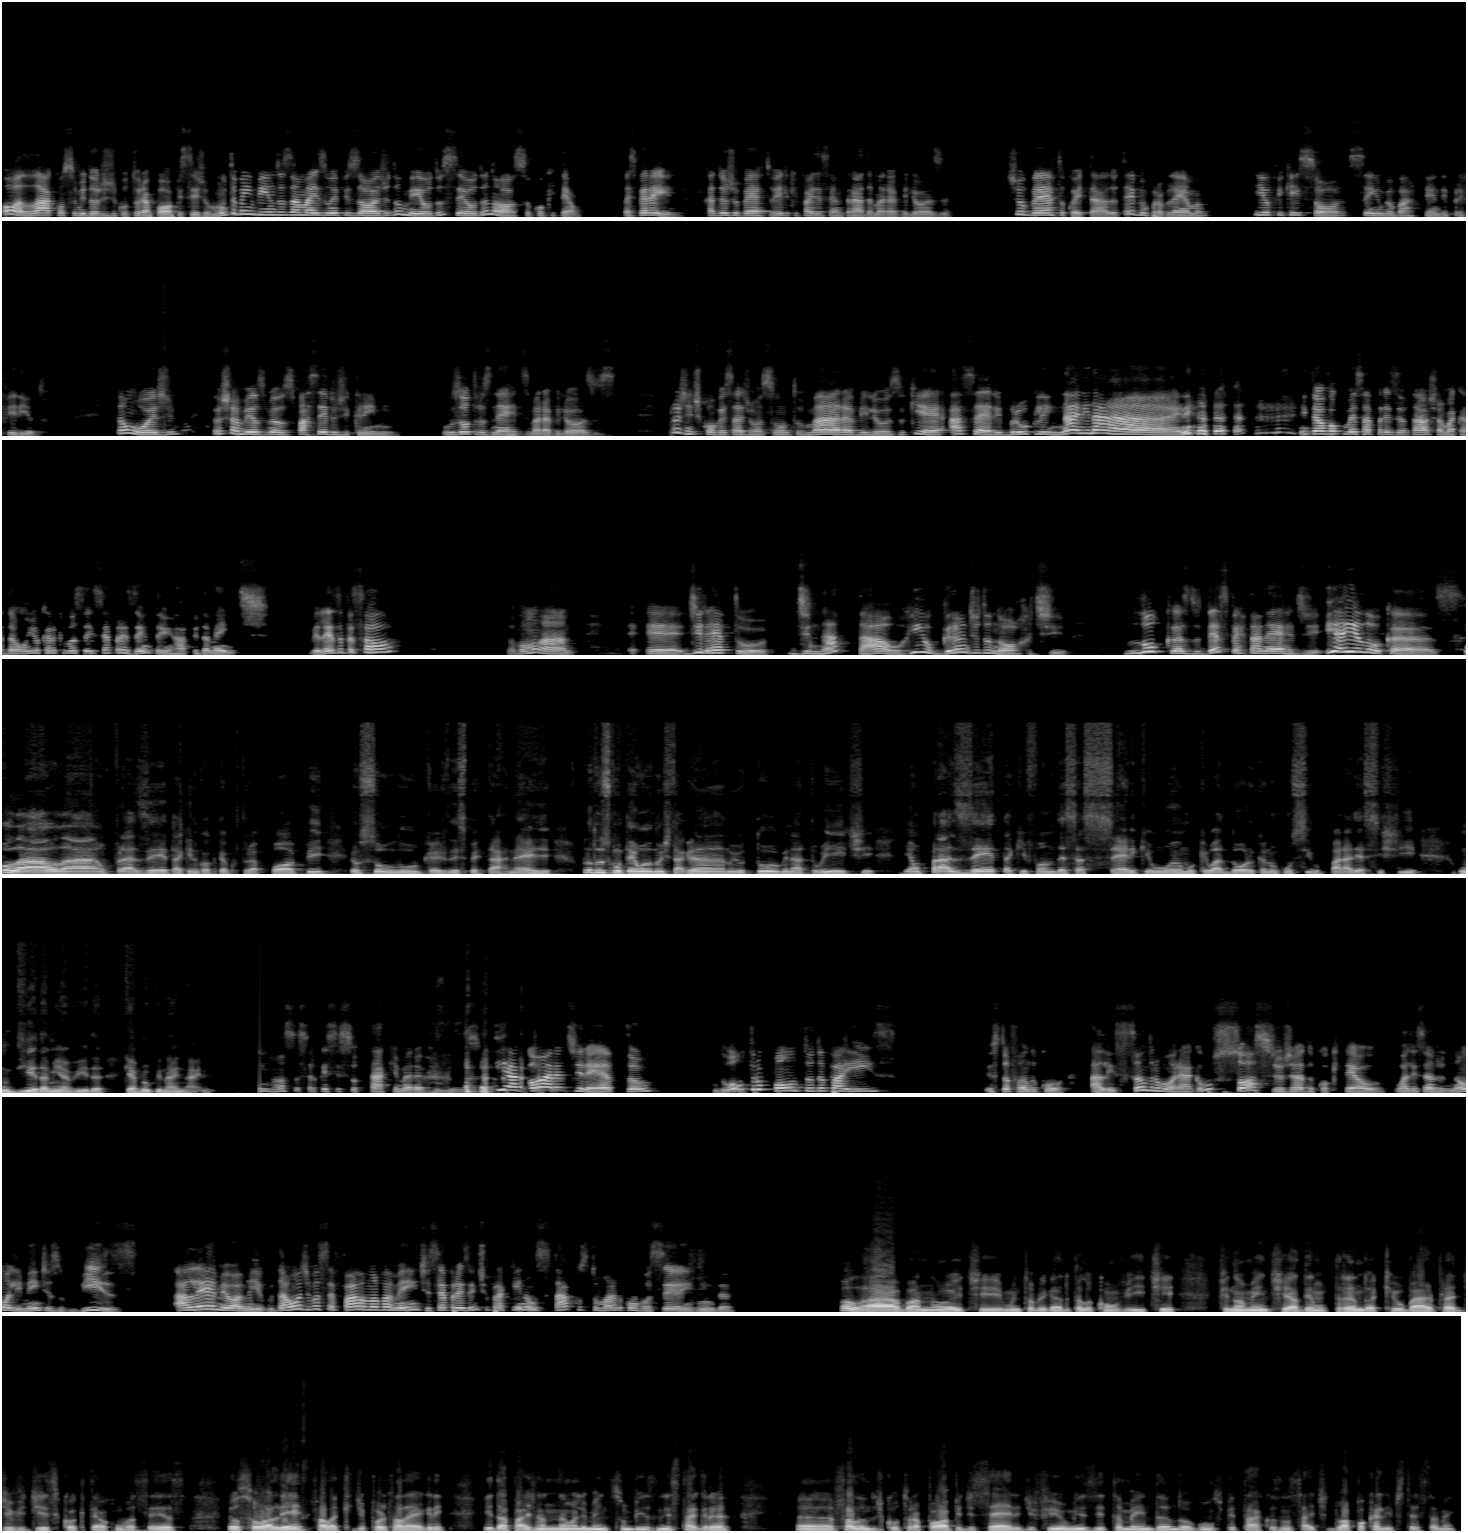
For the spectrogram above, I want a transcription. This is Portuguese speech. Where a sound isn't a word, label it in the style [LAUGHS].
Olá, consumidores de cultura pop, sejam muito bem-vindos a mais um episódio do meu, do seu, do nosso coquetel. Mas espera aí, cadê o Gilberto? Ele que faz essa entrada maravilhosa. Gilberto, coitado, teve um problema e eu fiquei só, sem o meu bartender preferido. Então hoje eu chamei os meus parceiros de crime, os outros nerds maravilhosos, para a gente conversar de um assunto maravilhoso que é a série Brooklyn Nine-Nine. [LAUGHS] então eu vou começar a apresentar, chamar cada um e eu quero que vocês se apresentem rapidamente. Beleza, pessoal? Então vamos lá. É, direto de Natal, Rio Grande do Norte, Lucas do Despertar Nerd. E aí, Lucas? Olá, olá, é um prazer estar aqui no Coquetel Cultura Pop. Eu sou o Lucas do Despertar Nerd, produzo conteúdo no Instagram, no YouTube, na Twitch, e é um prazer estar aqui falando dessa série que eu amo, que eu adoro, que eu não consigo parar de assistir um dia da minha vida, que é Brooklyn Nine-Nine. Nossa, será que esse sotaque maravilhoso? e agora, direto do outro ponto do país, eu estou falando com Alessandro Moraga, um sócio já do coquetel, o Alessandro Não Alimente Zumbis. Alê, meu amigo, da onde você fala novamente? Se apresente para quem não está acostumado com você ainda. Olá, boa noite. Muito obrigado pelo convite. Finalmente adentrando aqui o bar para dividir esse coquetel com vocês. Eu sou o Alê, falo aqui de Porto Alegre e da página Não Alimente Zumbis no Instagram falando de cultura pop, de série, de filmes e também dando alguns pitacos no site do Apocalipse também.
